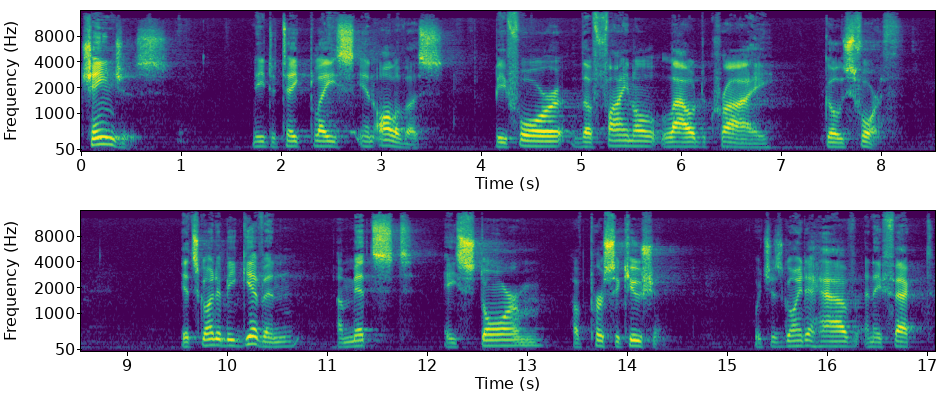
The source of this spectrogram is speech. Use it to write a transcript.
Changes need to take place in all of us before the final loud cry goes forth. It's going to be given amidst a storm of persecution, which is going to have an effect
